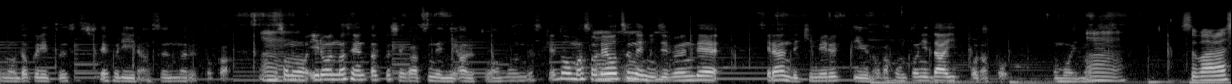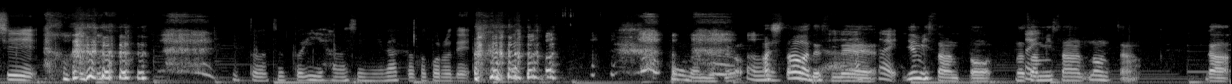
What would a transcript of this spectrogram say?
の独立してフリーランスになるとか、うん。そのいろんな選択肢が常にあるとは思うんですけど、まあ、それを常に自分で選んで決めるっていうのが本当に第一歩だと思いうます。ん。素晴らしい。ちょっとちょっといい話になったところで。そうなんですよ。うん明日はですね、はいユミさんとのぞみさん、のんちゃんが、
